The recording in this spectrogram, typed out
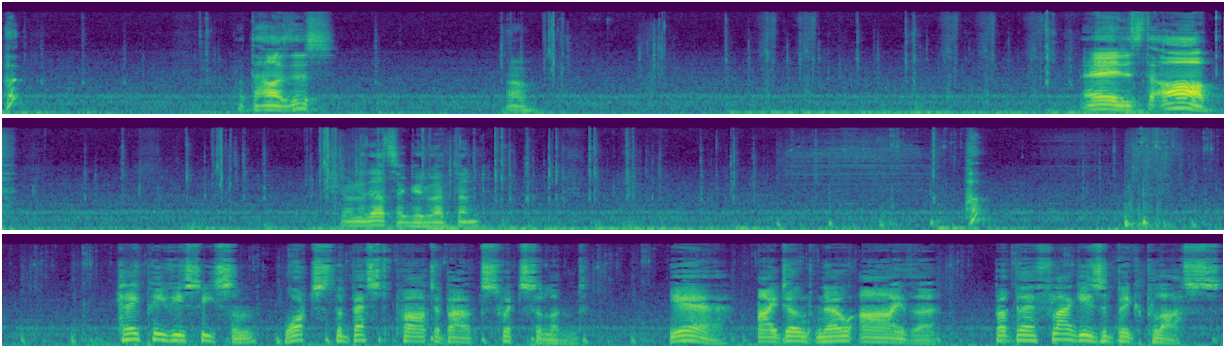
What the hell is this? Oh. Hey, it's the op. Surely that's a good weapon. Hey Pvcsen, what's the best part about Switzerland? Yeah, I don't know either. But their flag is a big plus.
